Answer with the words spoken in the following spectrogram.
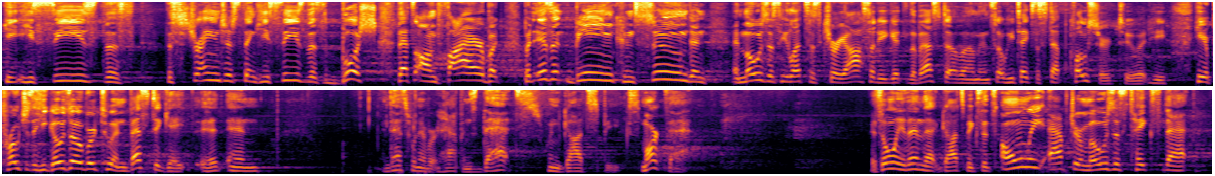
he, he sees this, the strangest thing. He sees this bush that's on fire but, but isn't being consumed. And, and Moses, he lets his curiosity get to the best of him. And so he takes a step closer to it. He, he approaches it. He goes over to investigate it. And, and that's whenever it happens. That's when God speaks. Mark that. It's only then that God speaks. It's only after Moses takes that,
